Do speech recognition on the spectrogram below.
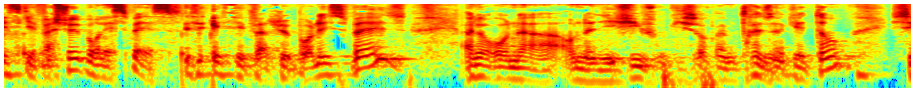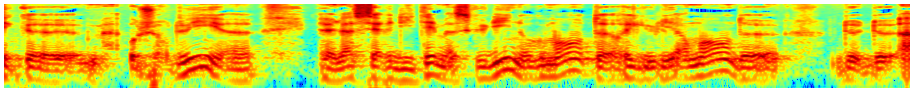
Et ce qui est fâcheux pour l'espèce. Et c'est fâcheux pour l'espèce. Alors on a, on a des chiffres qui sont quand même très inquiétants. C'est que bah, aujourd'hui, euh, la stérilité masculine augmente régulièrement de, de, de 1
